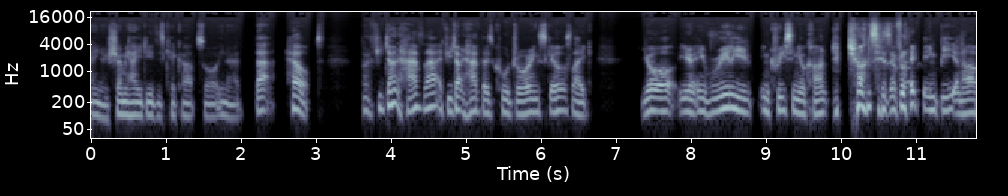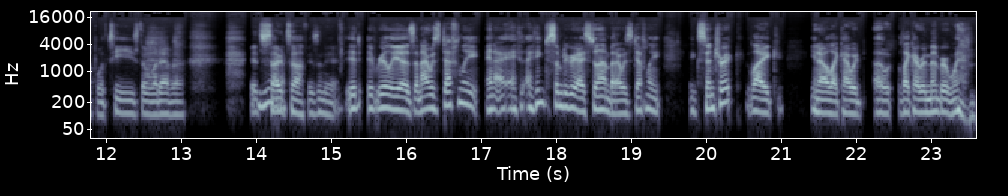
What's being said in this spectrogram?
you know, show me how you do these kick ups or, you know, that helped. But if you don't have that, if you don't have those cool drawing skills, like you're, you know, really increasing your chances of like being beaten up or teased or whatever. It's yeah. so tough, isn't it? It it really is. And I was definitely, and I I think to some degree I still am, but I was definitely eccentric. Like you know, like I would, uh, like I remember when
